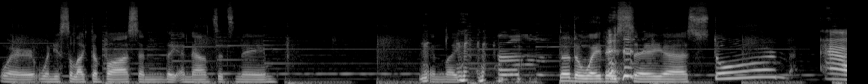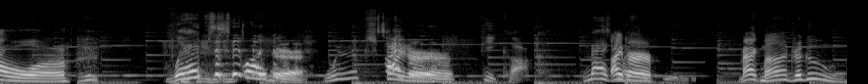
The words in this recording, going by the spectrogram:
where when you select a boss and they announce its name, and like Um, the the way they say uh, "Storm Owl," Web Spider, Web Spider, Cyber Peacock, Magma Cyber- Dragoon. Magma Dragoon.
